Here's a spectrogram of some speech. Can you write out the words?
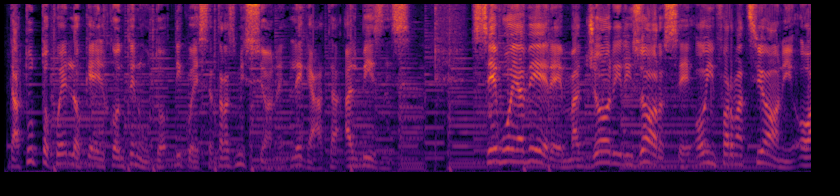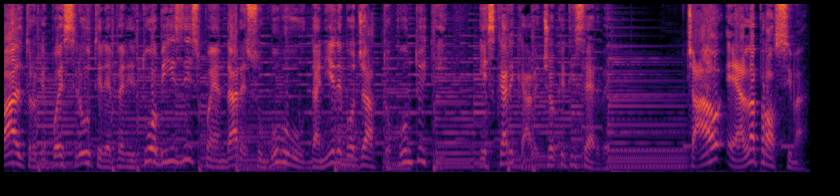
da tutto quello che è il contenuto di questa trasmissione legata al business. Se vuoi avere maggiori risorse o informazioni o altro che può essere utile per il tuo business, puoi andare su www.danielebogiatto.it e scaricare ciò che ti serve. Ciao e alla prossima!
